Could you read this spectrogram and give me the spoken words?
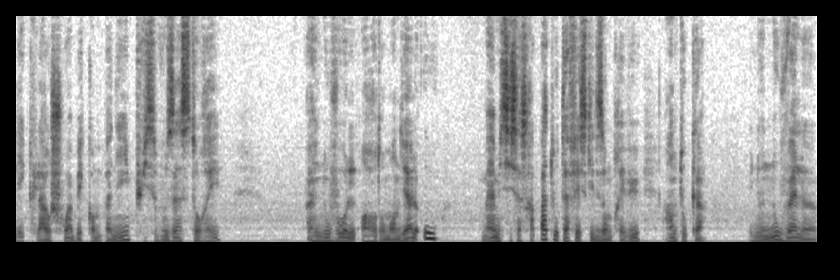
les Klaus Schwab et compagnie puissent vous instaurer un nouveau ordre mondial ou, même si ce ne sera pas tout à fait ce qu'ils ont prévu, en tout cas, une nouvelle euh,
